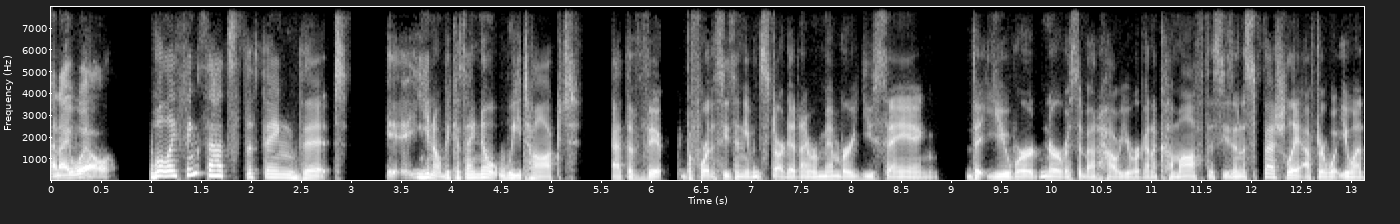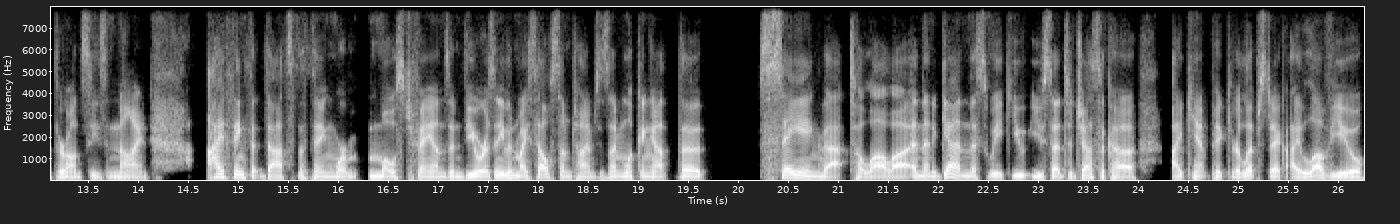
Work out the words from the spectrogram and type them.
And I will. Well, I think that's the thing that eh, you know because I know we talked at the very before the season even started. I remember you saying that you were nervous about how you were going to come off the season, especially after what you went through on season nine. I think that that's the thing where most fans and viewers, and even myself sometimes, as I'm looking at the saying that to Lala, and then again this week, you you said to Jessica, "I can't pick your lipstick. I love you."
